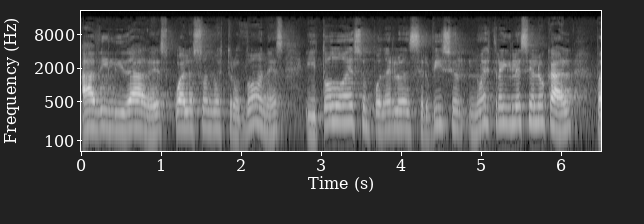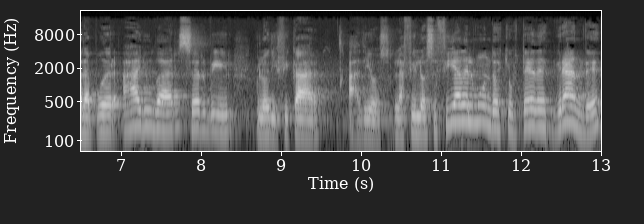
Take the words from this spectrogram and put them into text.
habilidades, cuáles son nuestros dones y todo eso en ponerlo en servicio en nuestra iglesia local para poder ayudar, servir, glorificar a Dios. La filosofía del mundo es que usted es grande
